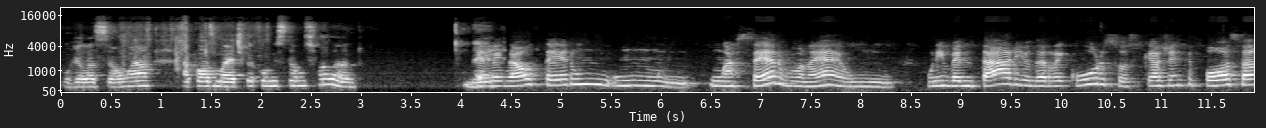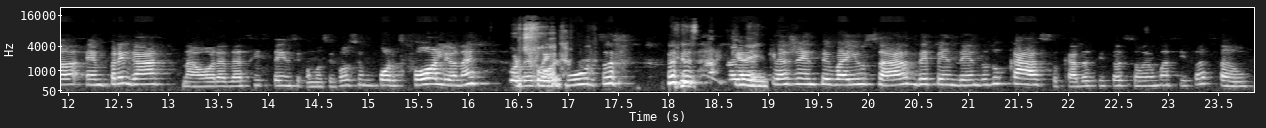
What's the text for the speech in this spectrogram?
Com relação à, à cosmoética, como estamos falando. Né? É legal ter um, um, um acervo, né? Um, um inventário de recursos que a gente possa empregar na hora da assistência, como se fosse um portfólio, né? Portfólio. De recursos que, a, que a gente vai usar dependendo do caso. Cada situação é uma situação.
